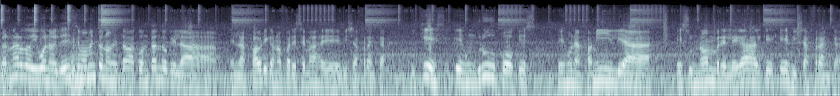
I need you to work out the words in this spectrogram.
Bernardo, y bueno, desde ese momento nos estaba contando que la, en la fábrica no aparece más eh, Villafranca. ¿Y qué es? ¿Qué es un grupo? ¿Qué es, es una familia? ¿Es un nombre legal? ¿Qué, qué es Villafranca?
